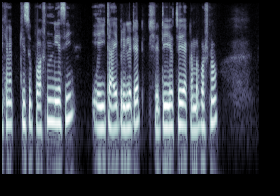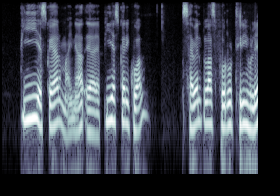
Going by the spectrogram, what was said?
এখানে কিছু প্রশ্ন নিয়েছি, এই টাইপ রিলেটেড সেটি হচ্ছে এক নম্বর প্রশ্ন। P square minus p square equal seven plus four root three হলে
